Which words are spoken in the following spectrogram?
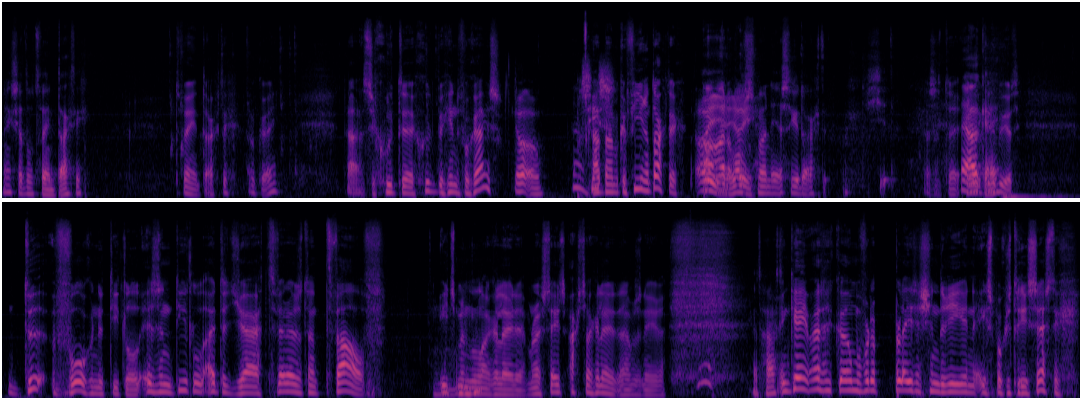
ik zat op 82. 82. Oké. Nou, dat is een goed, eh, goed begin voor Gijs. Oh oh. Hij Precies. had namelijk een 84. Oh, ah, ja, dat ja, was mijn eerste gedachte. Dat is het Ja, ja, oké. in de buurt. De volgende titel is een titel uit het jaar 2012. Iets Mhm. minder lang geleden, maar nog steeds acht jaar geleden, dames en heren. Het hart. Een game uitgekomen voor de PlayStation 3 en de Xbox 360.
